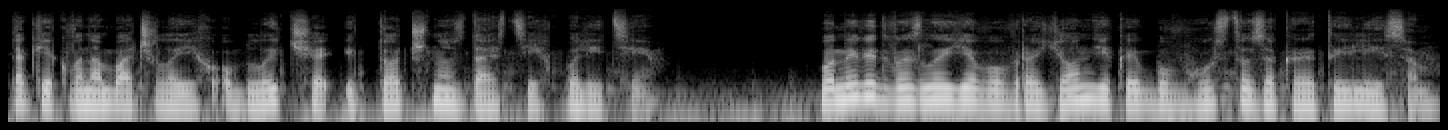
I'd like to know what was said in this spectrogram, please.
так як вона бачила їх обличчя і точно здасть їх поліції. Вони відвезли Єву в район, який був густо закритий лісом.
